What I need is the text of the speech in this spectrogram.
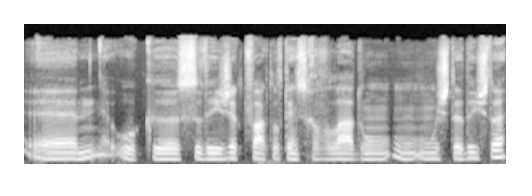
uh, o que se diz é que de facto ele tem-se revelado um, um, um, estadista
